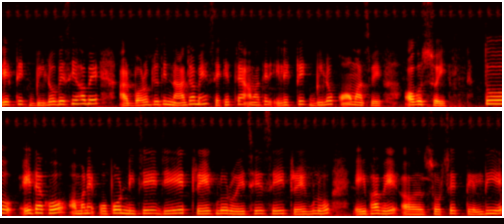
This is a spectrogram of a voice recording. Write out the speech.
ইলেকট্রিক বিলও বেশি হবে। আর বরফ যদি না জমে, সেক্ষেত্রে আমাদের ইলেকট্রিক বিলও কম আসবে। অবশ্যই। তো এই দেখো মানে ওপর নিচে যে ট্রেগুলো রয়েছে, সেই ট্রেগুলো এইভাবে সর্ষের তেল দিয়ে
